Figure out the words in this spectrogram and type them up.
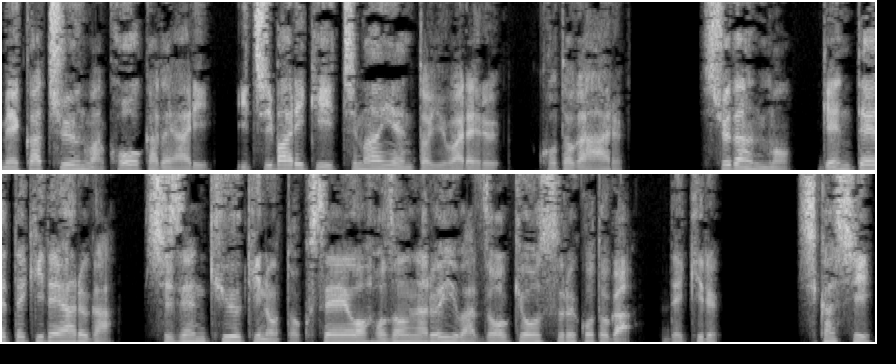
メカチューンは高価であり、1馬力1万円と言われることがある。手段も限定的であるが、自然吸気の特性を保存あるいは増強することができる。しかし、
